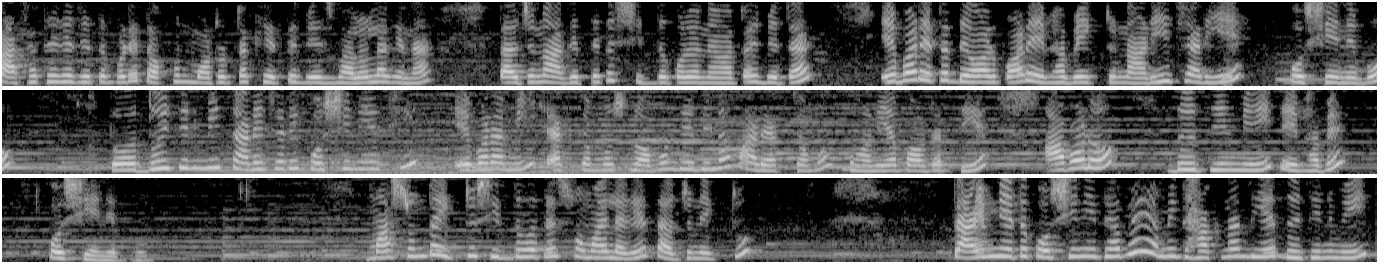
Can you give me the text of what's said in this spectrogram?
কাঁচা থেকে যেতে পারে, তখন মটরটা খেতে বেশ ভালো লাগে না। তার জন্য আগের থেকে সিদ্ধ করে নেওয়াটাই বেটার এবার এটা দেওয়ার পর এভাবে একটু নাড়িয়ে চাড়িয়ে কষিয়ে নেব। তো দুই, তিন মিনিট নাড়িয়ে চাড়িয়ে কষিয়ে নিয়েছি। এবার আমি এক চামচ লবণ দিয়ে দিলাম আর এক চামচ ধনিয়া পাউডার দিয়ে আবারও দুই, তিন মিনিট এইভাবে কষিয়ে নেব। মাশরুমটা একটু সিদ্ধ হতে সময় লাগে, তার জন্য একটু টাইম নিয়ে এটা কষিয়ে নিতে হবে। আমি ঢাকনা দিয়ে দুই, তিন মিনিট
